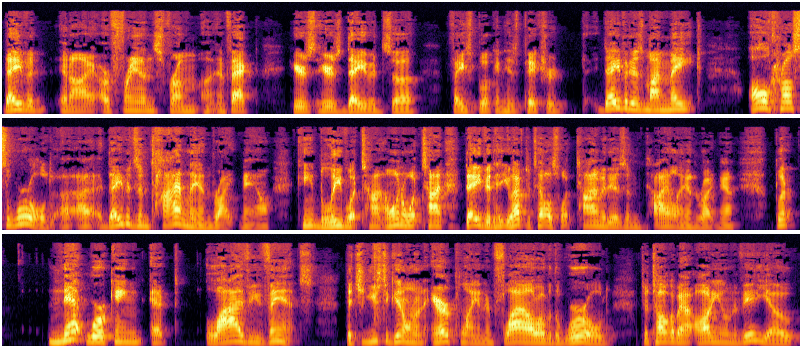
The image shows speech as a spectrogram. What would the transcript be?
David and I are friends from, uh, in fact, here's, here's David's, uh, Facebook and his picture. David is my mate all across the world. Uh, David's in Thailand right now. Can't believe what time. I wonder what time. David, you have to tell us what time it is in Thailand right now. But networking at live events that you used to get on an airplane and fly all over the world to talk about audio and video.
